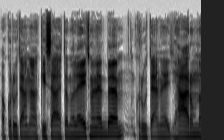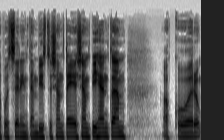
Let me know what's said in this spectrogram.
akkor utána kiszálltam a lejtmenetbe, akkor utána egy három napot szerintem biztosan teljesen pihentem, akkor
